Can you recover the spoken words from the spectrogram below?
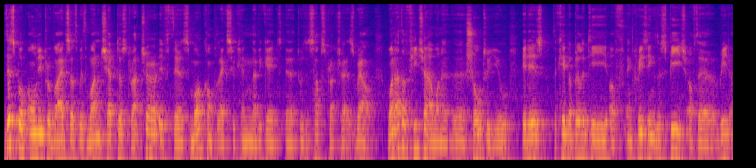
This book only provides us with one chapter structure. If there's more complex, you can navigate uh, to the substructure as well. One other feature I want to uh, show to you, it is the capability of increasing the speed of the reader.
